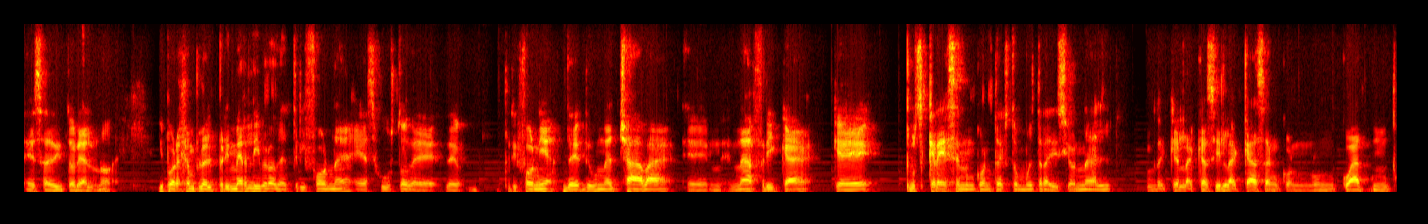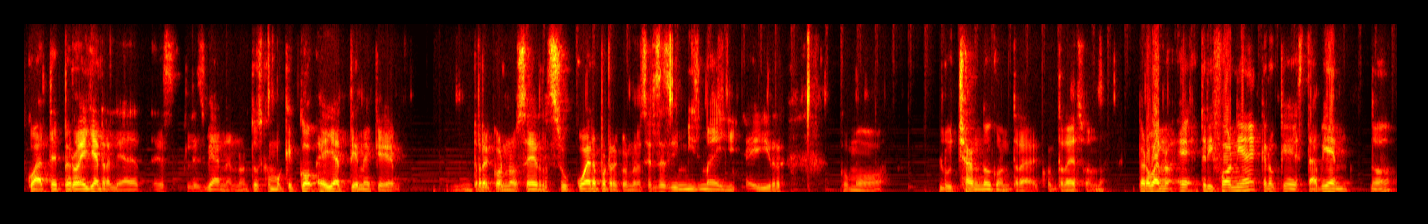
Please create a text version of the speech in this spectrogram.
esa editorial, ¿no? Y por ejemplo, el primer libro de Trifona es justo de, Trifonia, de, una chava en, África que pues crece en un contexto muy tradicional, de que la casi la casan con un cuate, pero ella en realidad es lesbiana, ¿no? Entonces como que ella tiene que reconocer su cuerpo, reconocerse a sí misma y, e ir como luchando contra, contra eso, ¿no? Pero bueno, eh, Trifonia creo que está bien, ¿no?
